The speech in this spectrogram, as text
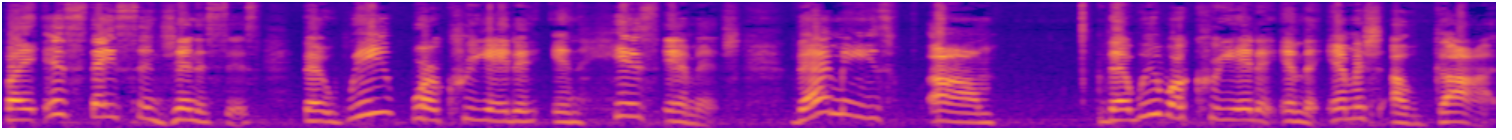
But it states in Genesis that we were created in His image. That means, um, that we were created in the image of God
